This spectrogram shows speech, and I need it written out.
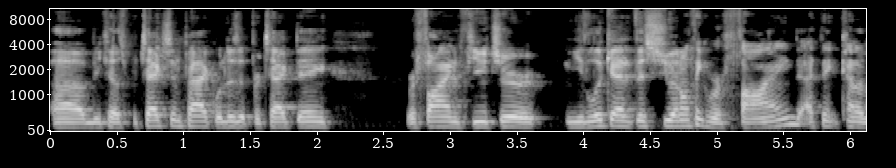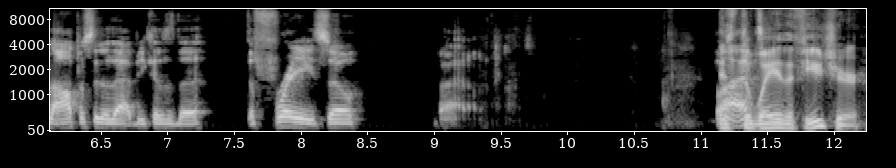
uh, because protection pack. What is it protecting? Refined future. You look at it, this shoe, I don't think refined. I think kind of the opposite of that because of the the phrase. So I don't know. it's the way of the future.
